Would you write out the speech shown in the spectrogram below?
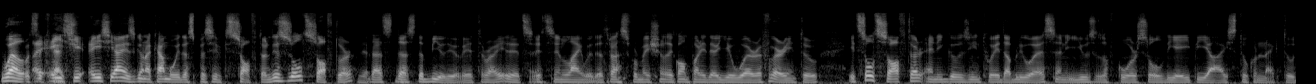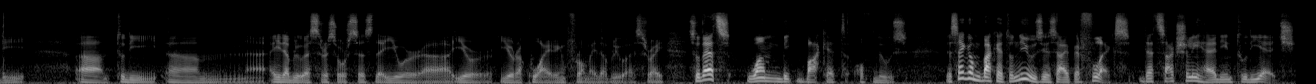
Well, what's the ACI, ACI is going to come with a specific software. This is all software. Yeah. That's, that's the beauty of it, right? It's, it's in line with the transformation of the company that you were referring to. It's all software and it goes into AWS and it uses, of course, all the APIs to connect to the, um, to the um, uh, AWS resources that you're, uh, you're, you're acquiring from AWS, right? So that's one big bucket of news. The second bucket of news is HyperFlex. That's actually heading to the edge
